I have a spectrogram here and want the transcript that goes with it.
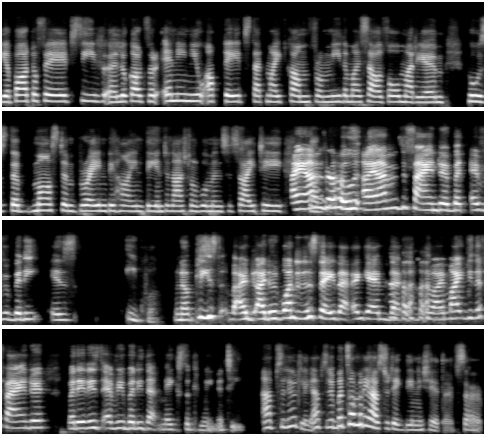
Be a part of it. See, uh, look out for any new updates that might come from me, the myself, or Mariam, who's the master brain behind the International Women's Society. I am uh, the host. I am the founder, but everybody is equal. You know please i, I don't wanted to say that again that so i might be the founder but it is everybody that makes the community. Absolutely absolutely. But somebody has to take the initiative so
